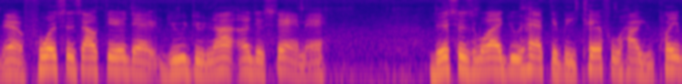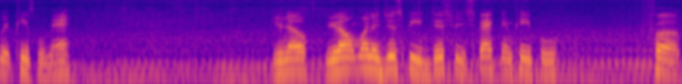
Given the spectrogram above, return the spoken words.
There are forces out there that you do not understand, man. This is why you have to be careful how you play with people, man. You know, you don't want to just be disrespecting people for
